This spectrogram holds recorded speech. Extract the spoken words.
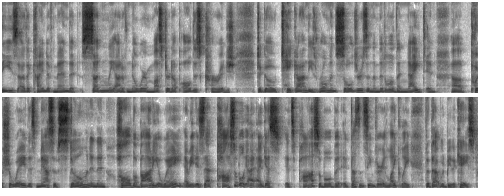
these are the kind of men that suddenly out of nowhere mustered up all this courage to go take on these Roman soldiers in the middle of the night and uh, push away this massive stone and then haul the body away? I mean, is that possible? I, I guess it's possible, but it doesn't seem very likely that that would be the case.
